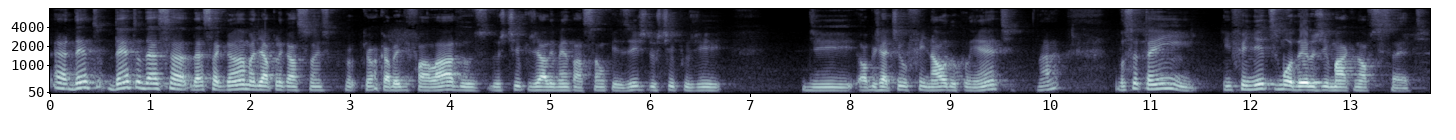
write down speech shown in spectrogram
É, dentro dentro dessa, dessa gama de aplicações que eu acabei de falar, dos, dos tipos de alimentação que existe, dos tipos de, de objetivo final do cliente, né? você tem infinitos modelos de máquina offset.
